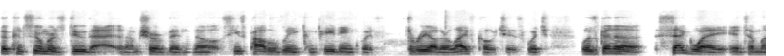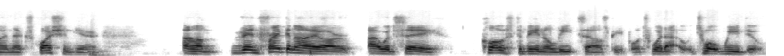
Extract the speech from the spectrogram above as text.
the consumers do that, and I'm sure Vin knows. He's probably competing with three other life coaches, which was going to segue into my next question here. Um, Vin, Frank, and I are, I would say, close to being elite salespeople. It's what I, it's what we do,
